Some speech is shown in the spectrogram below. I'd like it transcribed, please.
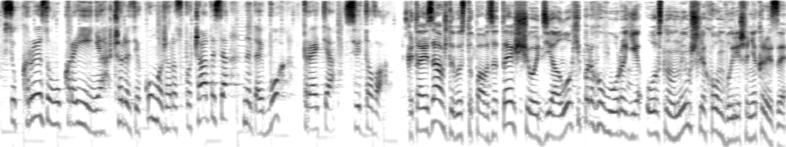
всю кризу в Україні, через яку може розпочатися, не дай Бог, третя світова. Китай завжди виступав за те, що діалог і переговори є основним шляхом вирішення кризи.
